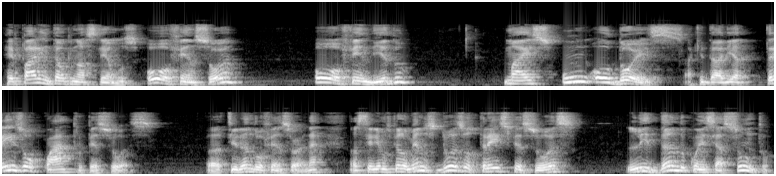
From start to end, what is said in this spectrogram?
Repare então que nós temos o ofensor, o ofendido, mais um ou dois. Aqui daria três ou quatro pessoas. Uh, tirando o ofensor, né? Nós teríamos pelo menos duas ou três pessoas lidando com esse assunto.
